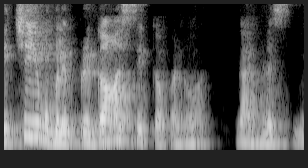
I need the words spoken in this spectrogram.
நிச்சயம் உங்களை பிரகாசிக்க பண்ணுவார். காட் பிளஸ் யூ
